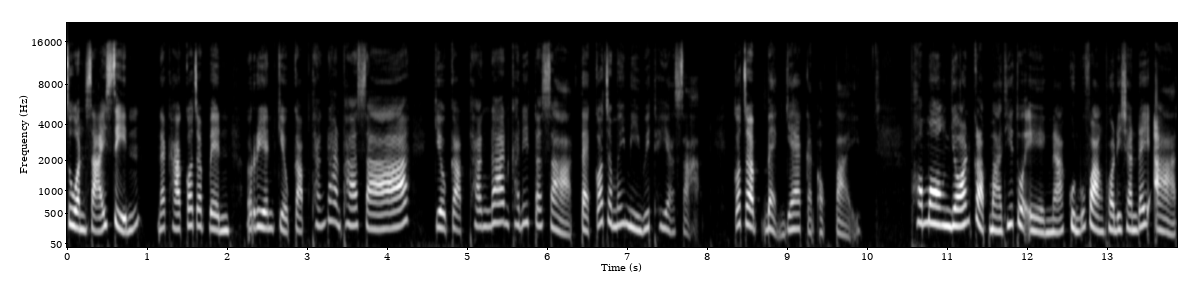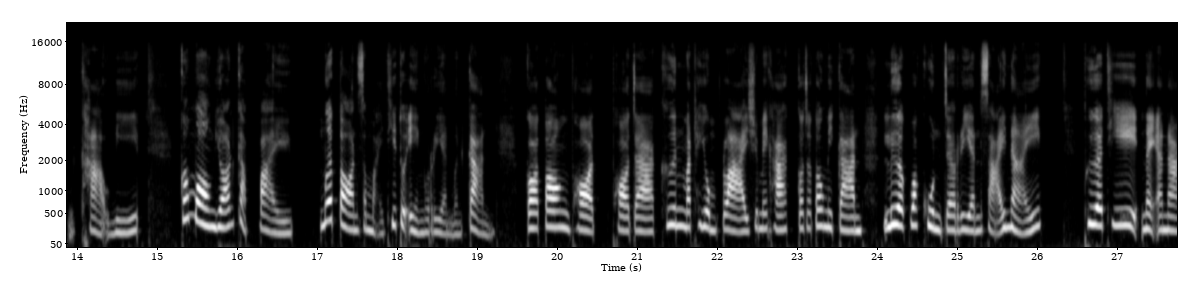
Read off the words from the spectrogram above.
ส่วนสายศิลป์นะคะก็จะเป็นเรียนเกี่ยวกับทั้งด้านภาษา เกี่ยวกับทางด้านคณิตศาสตร์ แต่ก็จะไม่มีวิทยาศาสตร์ ก็จะแบ่งแยกกันออกไป พอมองย้อนกลับมาที่ตัวเองนะคุณผู้ฟังพอดิฉันได้อ่านข่าวนี้ ก็มองย้อนกลับไปเมื่อตอนสมัยที่ตัวเองเรียนเหมือนกัน ก็ต้องพอ พอจะขึ้นมัธยมปลายใช่ไหมคะ ก็จะต้องมีการเลือกว่าคุณจะเรียนสายไหน เพื่อที่ในอนา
